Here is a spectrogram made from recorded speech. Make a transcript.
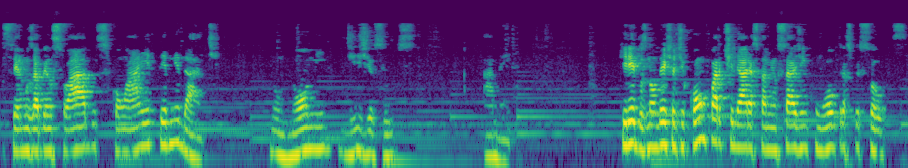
sermos abençoados com a eternidade. No nome de Jesus. Amém. Queridos, não deixa de compartilhar esta mensagem com outras pessoas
